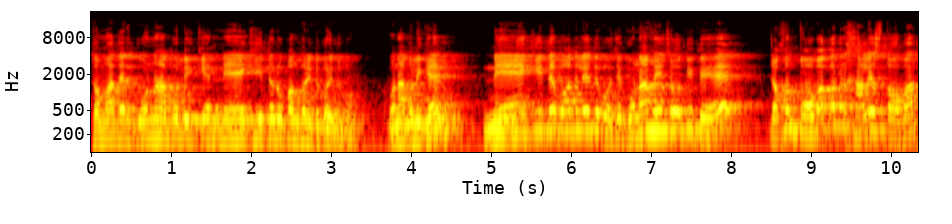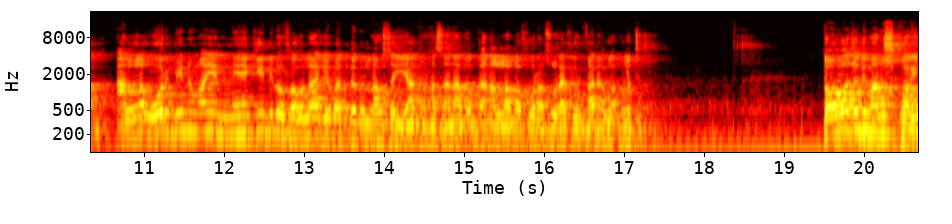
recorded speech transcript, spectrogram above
তোমাদের গুনাহগুলিকে নেকিতে রূপান্তরিত করে দেব। গুনাহগুলিকে নেকিতে বদলে দেব। যে গুনাহ হয়েছে অতীতে, যখন তবা করবেন, খালেস তবা আল্লাহ ওর বিনিময়ে নেকি দিব। ফাউলা কিবাদুল্লাহ সাইয়াত হাসানাত ওকান আল্লাহ গফুর আসুরা ফুরকান, আল্লাহ বলেছেন। তবা যদি মানুষ করে,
